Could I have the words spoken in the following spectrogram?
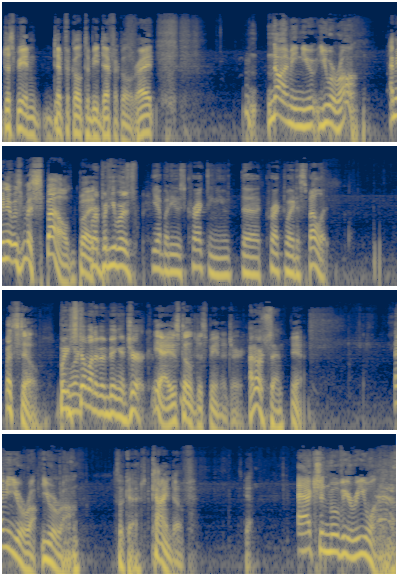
just being difficult to be difficult, right? No, I mean you you were wrong. I mean, it was misspelled, but Right, but he was, Yeah, but he was correcting you the correct way to spell it. but still, but he still might have been being a jerk. yeah, he was still just being a jerk. I know what you're saying. Yeah, I mean you were wrong. You were wrong. It's okay. kind of. Action movie rewind.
